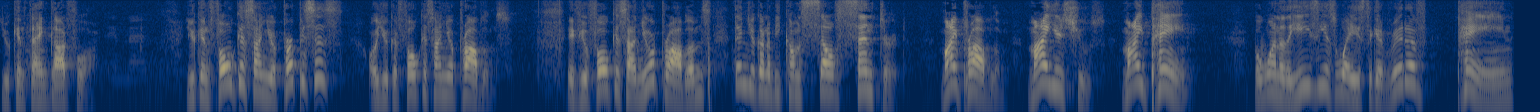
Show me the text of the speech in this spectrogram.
you can thank God for. Amen. You can focus on your purposes or you can focus on your problems. If you focus on your problems, then you're going to become self centered. My problem, my issues, my pain. But one of the easiest ways to get rid of pain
